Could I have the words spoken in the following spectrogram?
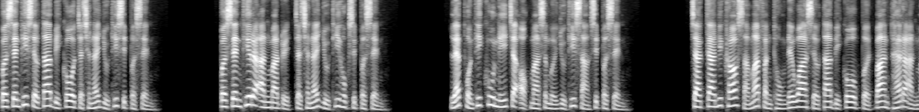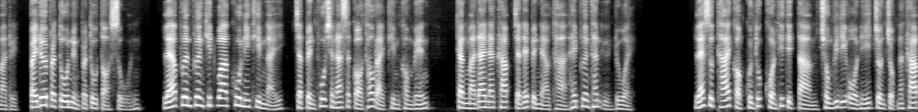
เปอร์เซ็นต์ที่เซลตาบิโกจะชนะอยู่ที่ 10%เปอร์เซ็นต์เปอร์เซ็นต์ที่ระอันมาดริดจะชนะอยู่ที่ 60%และผลที่คู่นี้จะออกมาเสมออยู่ที่ 30% จากการวิเคราะห์สามารถฟันธงได้ว่าเซลตาบิโกเปิดบ้านแพ้ระอันมาดริดไปด้วยประตู 1 ประตูต่อศูนย์แล้วเพื่อนๆคิดว่าคู่นี้ทีมไหน จะเป็นผู้ชนะสกอร์เท่าไหร่พิมพ์คอมเมนต์กันมาได้นะครับ จะได้เป็นแนวทางให้เพื่อนท่านอื่นด้วย และสุดท้ายขอบคุณทุกคนที่ติดตามชมวิดีโอนี้จนจบนะครับ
